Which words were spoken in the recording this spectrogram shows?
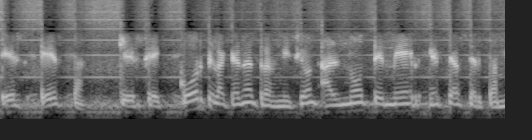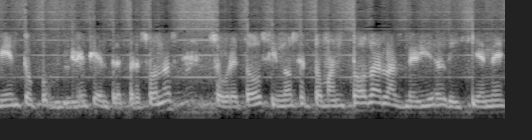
es esta, que se corte la cadena de transmisión al no tener este acercamiento, convivencia entre personas, sobre todo si no se toman todas las medidas de higiene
